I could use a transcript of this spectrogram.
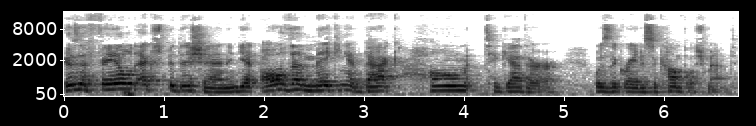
It was a failed expedition, and yet all of them making it back home together was the greatest accomplishment.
